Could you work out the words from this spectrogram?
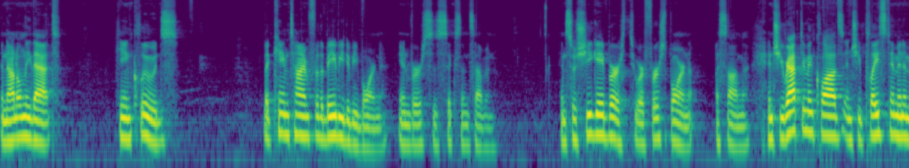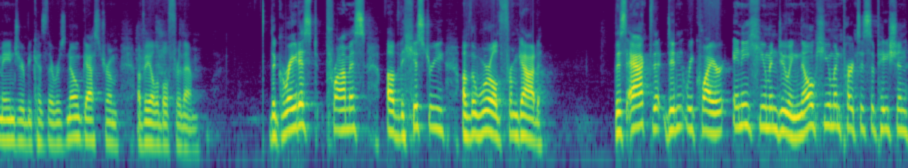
And not only that, he includes that came time for the baby to be born in verses 6 and 7. And so she gave birth to her firstborn, a son. And she wrapped him in cloths and she placed him in a manger because there was no guest room available for them. The greatest promise of the history of the world from God. This act that didn't require any human doing, no human participation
